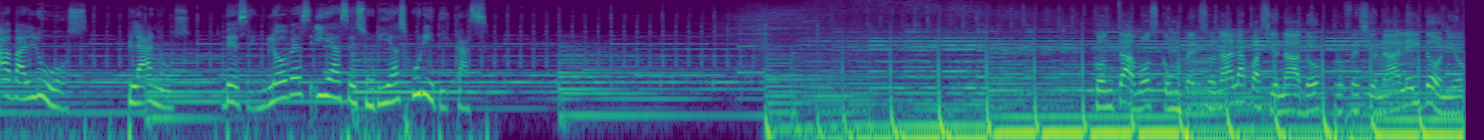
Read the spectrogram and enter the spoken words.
Avalúos, planos, desenglobes y asesorías jurídicas. Contamos con personal apasionado, profesional e idóneo,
